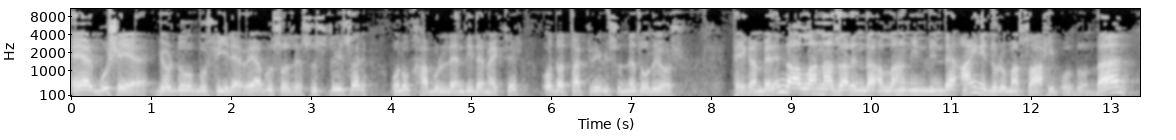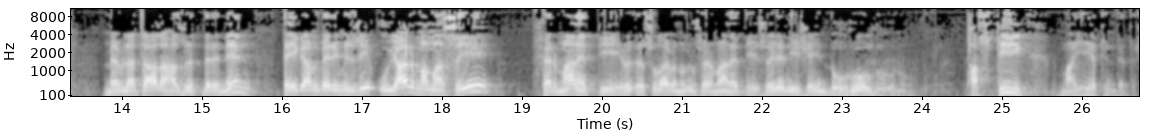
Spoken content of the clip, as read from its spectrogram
Eğer bu şeye, gördüğü bu fiile veya bu söze sustuysa onu kabullendi demektir. O da takriri bir sünnet oluyor. Peygamberin de Allah nazarında, Allah'ın indinde aynı duruma sahip olduğundan Mevla Teala Hazretlerinin peygamberimizi uyarmaması ferman ettiği, Resulullah Efendimiz'in ferman ettiği, söylediği şeyin doğru olduğunu tasdik mahiyetindedir.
